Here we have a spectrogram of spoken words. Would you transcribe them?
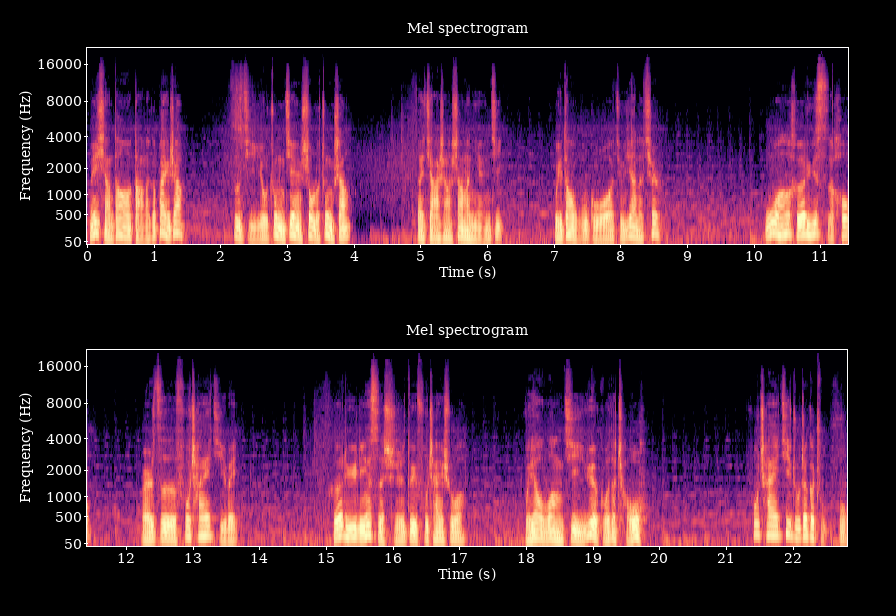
没想到打了个败仗，自己又中箭受了重伤，再加上上了年纪，回到吴国就咽了气儿。吴王阖闾死后，儿子夫差即位。阖闾临死时对夫差说：“不要忘记越国的仇。”夫差记住这个嘱咐，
